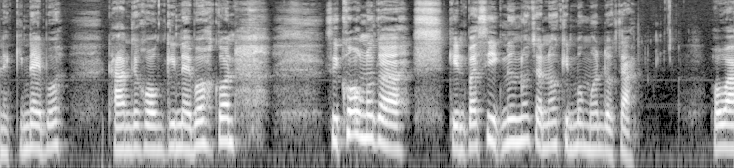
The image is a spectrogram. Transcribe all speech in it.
เนี่ยกินได้บ่ ถามเจ้าของกินได้บ่ก่อนสีโค้งเนาะก็กินไปซีกนึงเนาะจ้ะเนาะกินบ่หมดดอกจ้ะเพราะว่า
